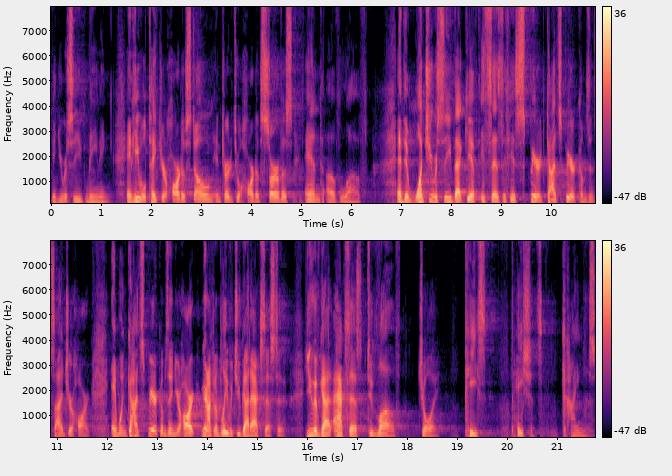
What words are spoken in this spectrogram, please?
and you receive meaning. And He will take your heart of stone and turn it to a heart of service and of love. And then once you receive that gift, it says that His Spirit, God's Spirit, comes inside your heart. And when God's Spirit comes in your heart, you're not going to believe what you've got access to. You have got access to love, joy, peace, patience, kindness,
